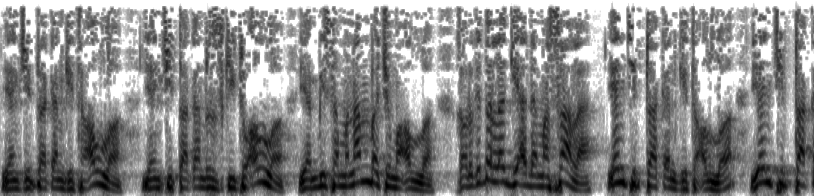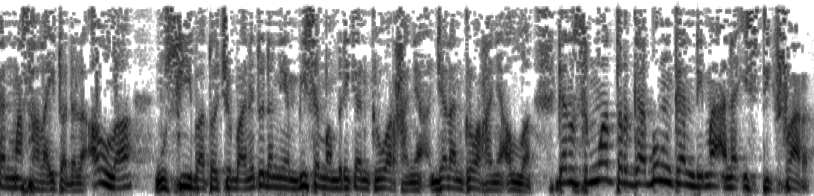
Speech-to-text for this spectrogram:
Yang ciptakan kita Allah. Yang ciptakan rezeki itu Allah. Yang bisa menambah cuma Allah. Kalau kita lagi ada masalah. Yang ciptakan kita Allah. Yang ciptakan masalah itu adalah Allah. Musibah atau cobaan itu yang bisa memberikan keluar hanya jalan keluar hanya Allah. Dan semua tergabungkan di makna istighfar.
